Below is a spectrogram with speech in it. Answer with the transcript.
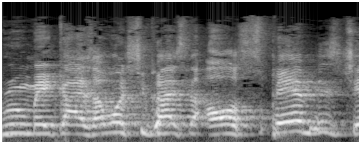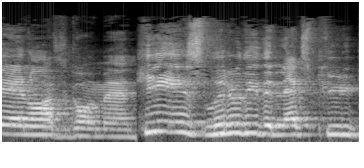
roommate, guys. I want you guys to all spam his channel. How's it going, man? He is literally the next PewDiePie,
